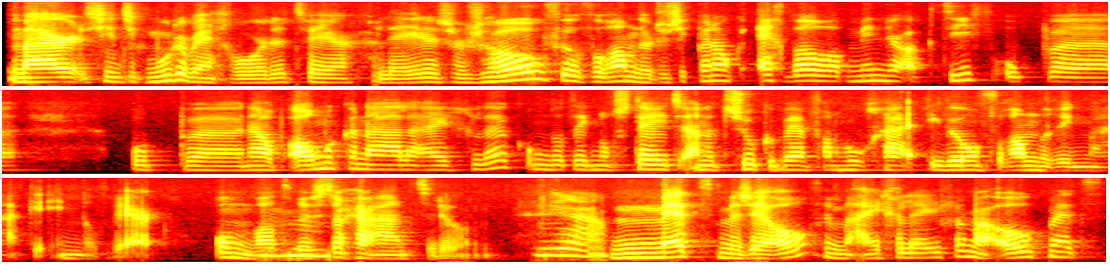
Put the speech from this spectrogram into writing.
maar sinds ik moeder ben geworden, twee jaar geleden, is er zoveel veranderd. Dus ik ben ook echt wel wat minder actief op, uh, op, uh, nou, op al mijn kanalen eigenlijk. Omdat ik nog steeds aan het zoeken ben van hoe ga ik wil een verandering maken in dat werk. Om wat mm -hmm. rustiger aan te doen. Ja. Met mezelf, in mijn eigen leven, maar ook met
